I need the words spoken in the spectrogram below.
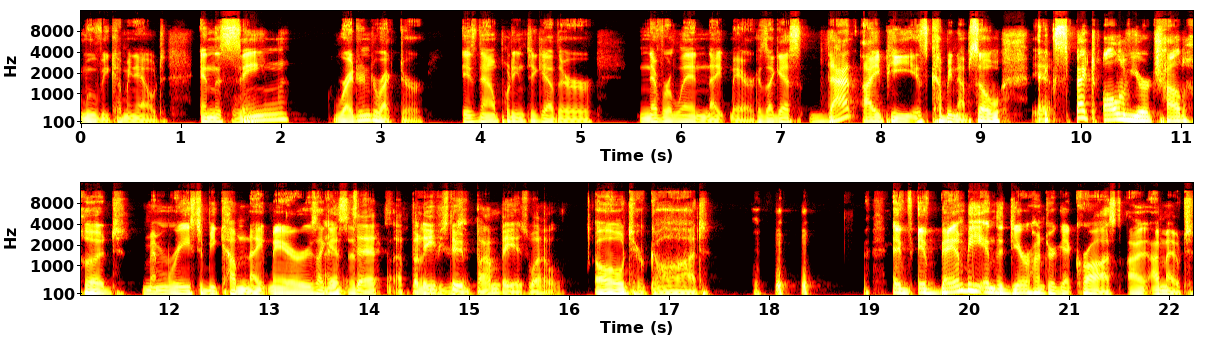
movie coming out, and the mm. same writer and director is now putting together Neverland Nightmare because I guess that IP is coming up. So yeah. expect all of your childhood memories to become nightmares. I and, guess. Uh, I believe he's doing Bambi as well. Oh dear God! if if Bambi and the Deer Hunter get crossed, I, I'm out.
